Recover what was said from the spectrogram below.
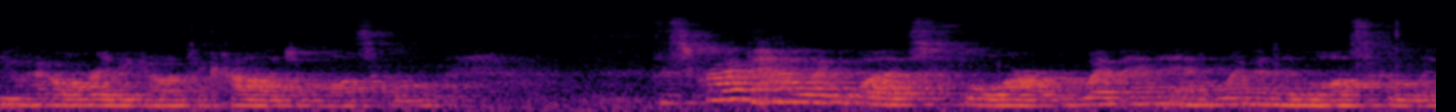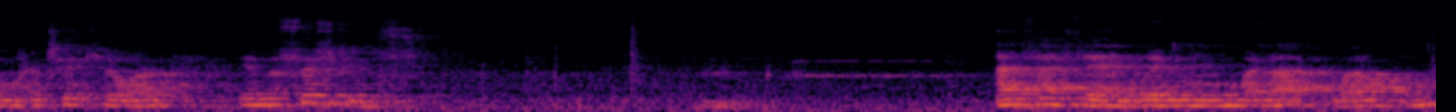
you had already gone to college and law school. Describe how it was for women and women in law school in particular in the 50s. As I said, women were not welcome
